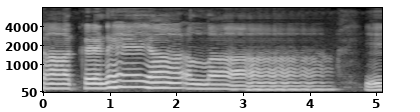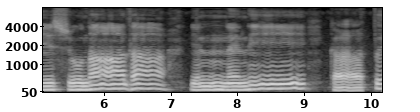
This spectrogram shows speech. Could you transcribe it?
കാക്കണേയാ അല്ലാ യേശുനാഥ എന്നെ നീ കാത്ത്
